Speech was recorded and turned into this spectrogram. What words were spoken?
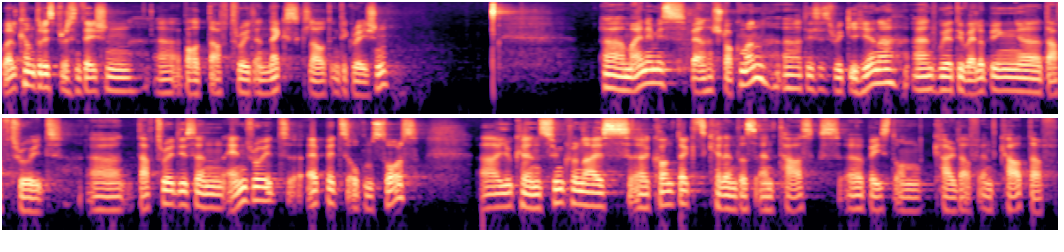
Welcome to this presentation uh, about DAF and Nextcloud integration. Uh, my name is Bernhard Stockmann, uh, this is Ricki Hirner, and we're developing uh, DAF Uh, is an Android app, it's open source. Uh, you can synchronize contacts, calendars and tasks based on CalDAV and CardDAV.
